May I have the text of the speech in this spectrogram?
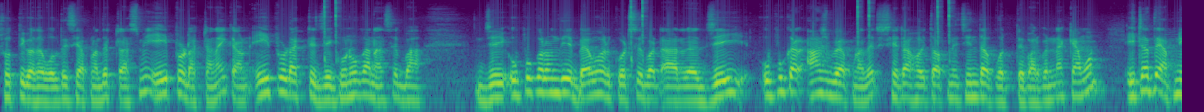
সত্যি কথা বলতেছি আপনাদের ট্রাস্টমি এই প্রোডাক্টটা নাই। কারণ এই প্রোডাক্টে যে গুণগান আছে বা যেই উপকরণ দিয়ে ব্যবহার করছে বাট আর যেই উপকার আসবে আপনাদের, সেটা হয়তো আপনি চিন্তা করতে পারবেন না। কেমন? এটাতে আপনি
